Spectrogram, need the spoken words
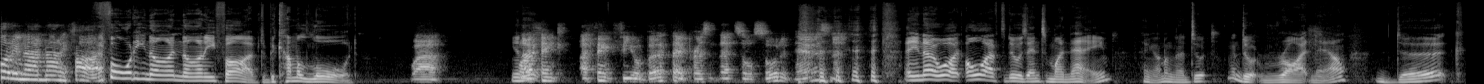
Forty nine ninety five. Forty nine ninety five to become a lord. Wow. You well, know, I think I think for your birthday present, that's all sorted now, isn't it? and you know what? All I have to do is enter my name. Hang on, I'm going to do it. I'm going to do it right now. Dirk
